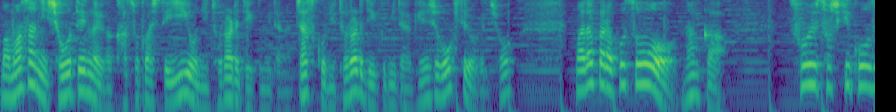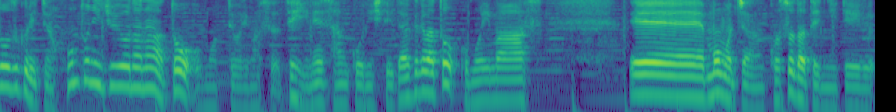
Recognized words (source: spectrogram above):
まあ、まさに商店街が過疎化していいように取られていくみたいな、ジャスコに取られていくみたいな現象が起きてるわけでしょ？まあ、だからこそ、なんか、そういう組織構造づくりっていうのは本当に重要だなと思っております。ぜひね、参考にしていただければと思います。えー、ももちゃん、子育てに似ている。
